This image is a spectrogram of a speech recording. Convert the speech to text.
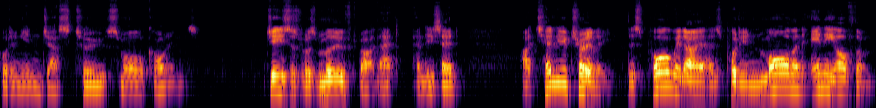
putting in just two small coins. Jesus was moved by that, and he said, I tell you truly, this poor widow has put in more than any of them,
